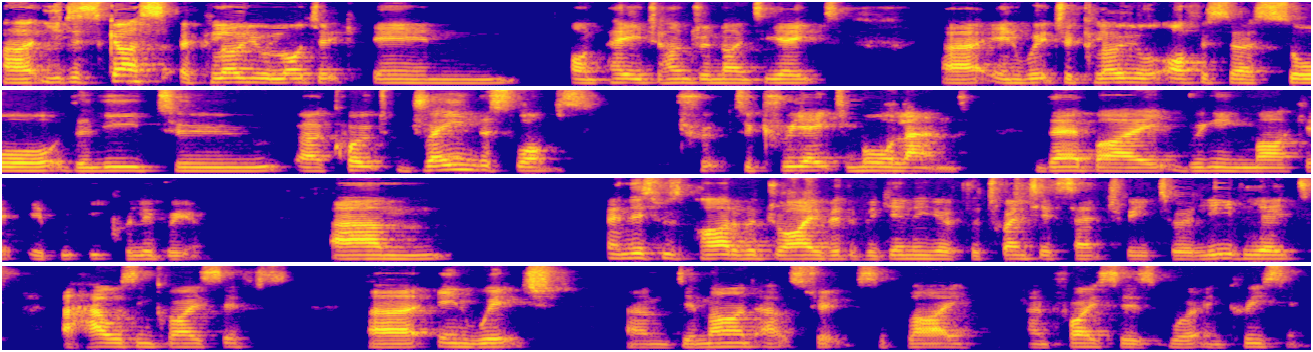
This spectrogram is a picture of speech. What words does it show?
uh, you discuss a colonial logic in on page 198, uh, in which a colonial officer saw the need to uh, quote drain the swamps tr- to create more land thereby bringing market equilibrium. Um, and this was part of a drive at the beginning of the 20th century to alleviate a housing crisis uh, in which um, demand outstripped supply and prices were increasing.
